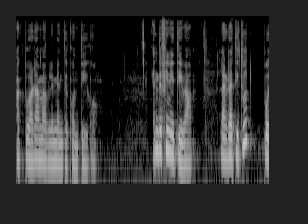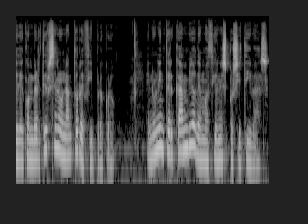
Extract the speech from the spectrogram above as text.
actuará amablemente contigo. En definitiva, la gratitud puede convertirse en un acto recíproco, en un intercambio de emociones positivas,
